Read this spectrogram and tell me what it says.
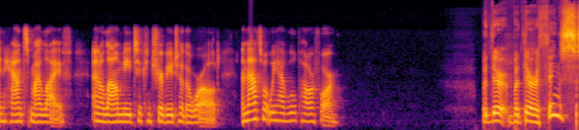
enhance my life and allow me to contribute to the world and that's what we have willpower for But there, but there are things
